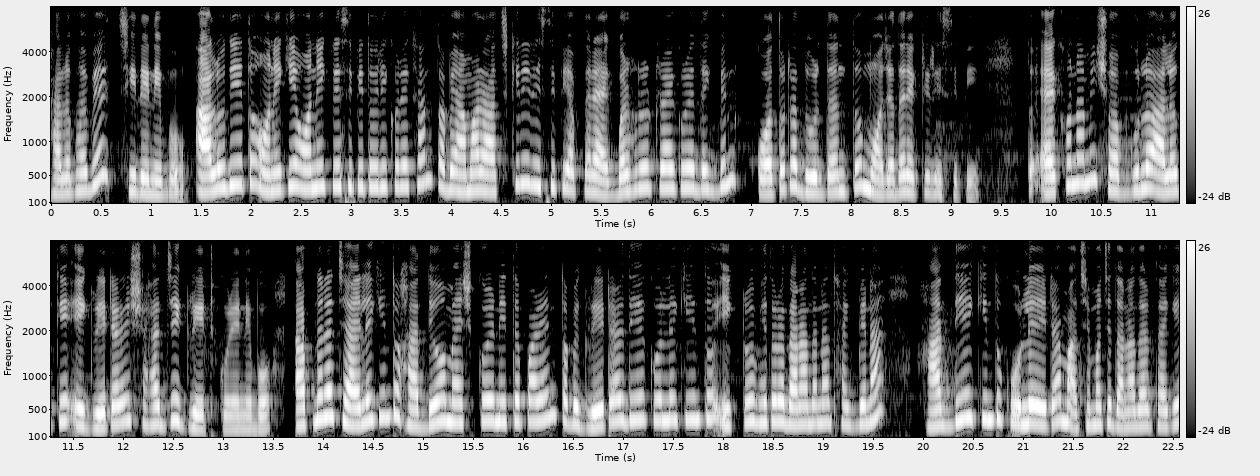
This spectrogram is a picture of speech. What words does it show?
ভালোভাবে ছিলে নেব। আলু দিয়ে তো অনেকে অনেক রেসিপি তৈরি করে খান, তবে আমার আজকের রেসিপি আপনারা একবার হলেও ট্রাই করে দেখবেন কতটা দুর্দান্ত, মজাদার একটি রেসিপি তো এখন আমি সবগুলো আলোকে এই গ্রেটারের সাহায্যে গ্রেট করে নেব। আপনারা চাইলে কিন্তু হাত দিয়েও ম্যাশ করে নিতে পারেন, তবে গ্রেটার দিয়ে করলে কিন্তু একটুও ভেতরে দানা দানা থাকবে না। হাত দিয়ে কিন্তু করলে এটা মাঝে মাঝে দানাদার থাকে,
